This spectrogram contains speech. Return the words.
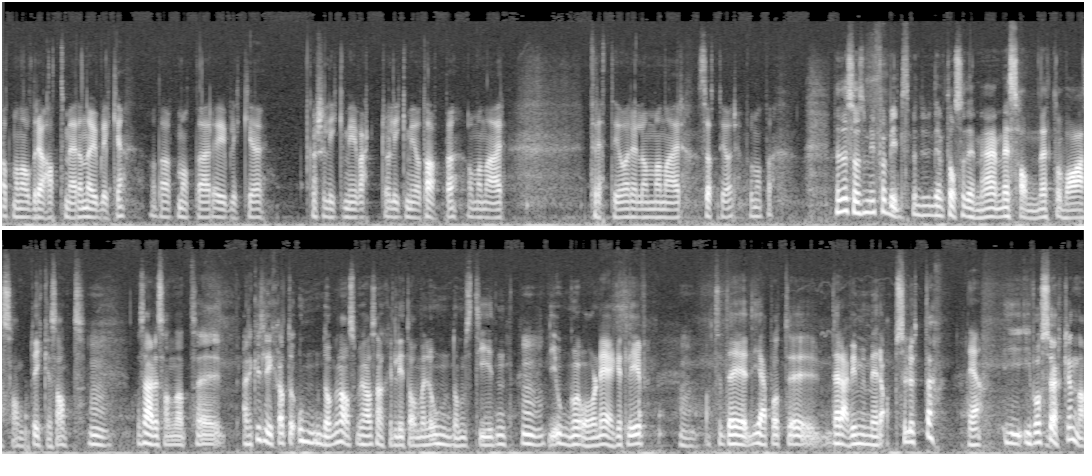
at man aldri har hatt mer enn øyeblikket. Og da på en måte er øyeblikket kanskje like mye verdt og like mye å tape om man er 30 år eller om man er 70 år. på en måte. Men det så som i forbindelse med, Du nevnte også det med, med sannhet og hva er sant og ikke sant. Mm. Og så Er det sånn at, eh, er det ikke slik at ungdommen, da, som vi har snakket litt om, eller ungdomstiden, Mm. de unge årene i eget liv Mm. at det, de er på et, eh, Der er vi mye mer absolutte Ja. i, i vår søken. da.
